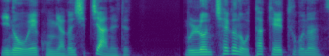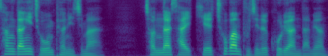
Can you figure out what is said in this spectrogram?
이노우의 공략은 쉽지 않을 듯. 물론 최근 오타케의 투구는 상당히 좋은 편이지만 전날 사이키의 초반 부진을 고려한다면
